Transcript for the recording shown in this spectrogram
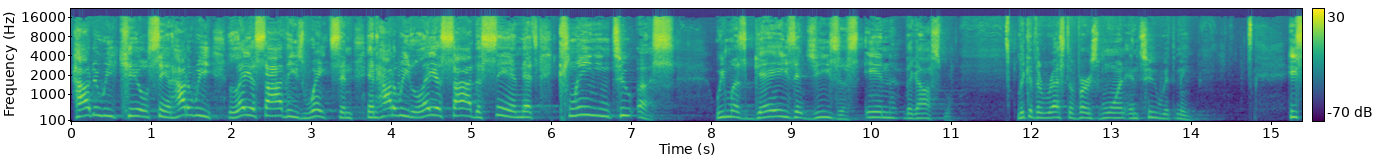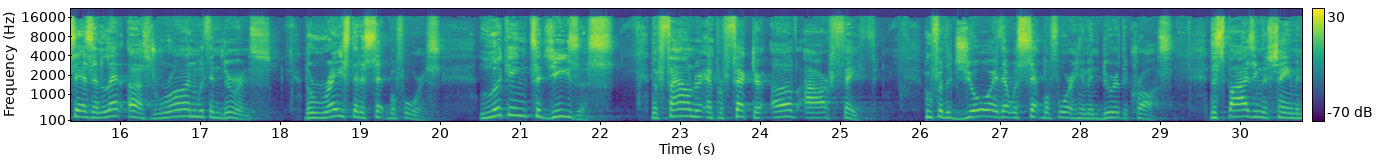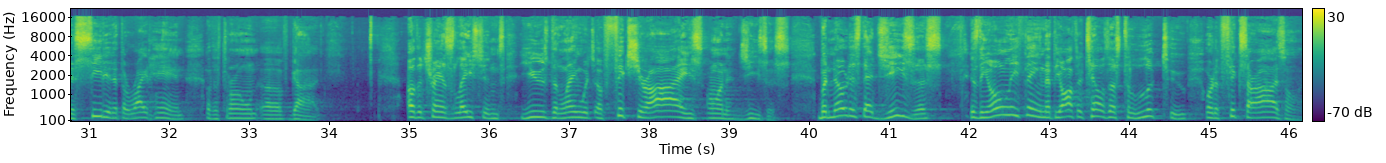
How do we kill sin? How do we lay aside these weights? And, and how do we lay aside the sin that's clinging to us? We must gaze at Jesus in the gospel. Look at the rest of verse 1 and 2 with me. He says, And let us run with endurance the race that is set before us, looking to Jesus, the founder and perfecter of our faith, who for the joy that was set before him endured the cross, despising the shame, and is seated at the right hand of the throne of God. Other translations use the language of fix your eyes on Jesus. But notice that Jesus is the only thing that the author tells us to look to or to fix our eyes on.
